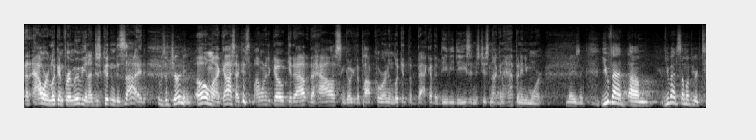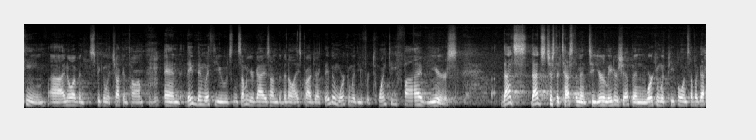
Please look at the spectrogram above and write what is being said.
an hour looking for a movie and I just couldn't decide. It was a journey. Oh my gosh, I just I wanted to go get out of the house and go get the popcorn and look at the back of the DVDs, and it's just not going to happen anymore. Amazing. You've had um, you've had some of your team. Uh, I know I've been speaking with Chuck and Tom, Mm-hmm. and they've been with you. And some of your guys on the Vanilla Ice project, they've been working with you for 25 years. That's that's just a testament to your leadership and working with people and stuff like that.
